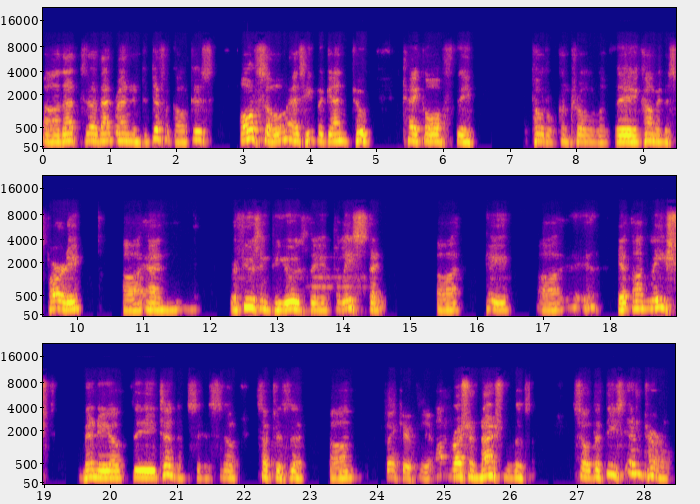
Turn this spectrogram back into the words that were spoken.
uh, that that ran into difficulties also as he began to take off the total control of the Communist Party uh, and refusing to use the police state. Uh, he uh, it unleashed many of the tendencies, uh, such as the um, thank you yeah. non-Russian nationalism, so that these internal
